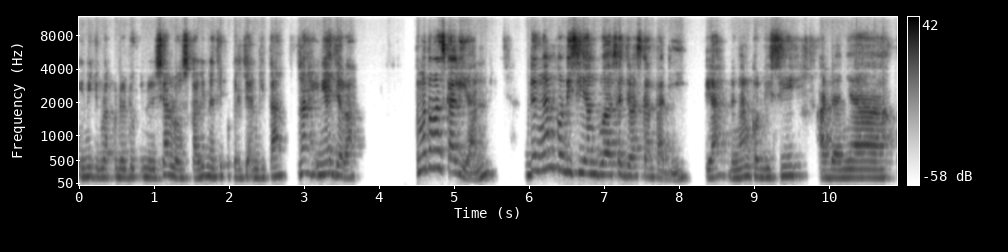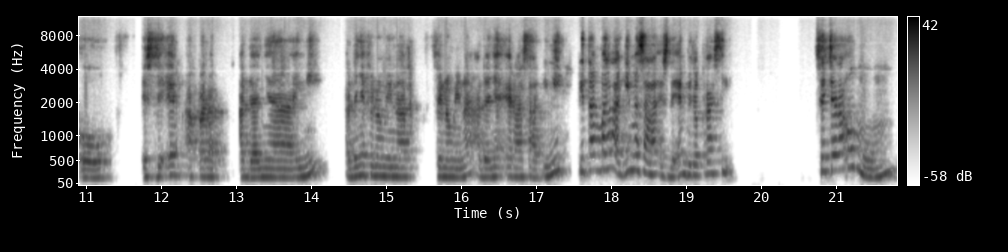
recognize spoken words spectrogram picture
ini jumlah penduduk Indonesia luas sekali nanti pekerjaan kita. Nah, ini aja lah. Teman-teman sekalian, dengan kondisi yang dua saya jelaskan tadi, ya dengan kondisi adanya oh, SDM aparat adanya ini adanya fenomena fenomena adanya era saat ini ditambah lagi masalah SDM birokrasi. Secara umum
